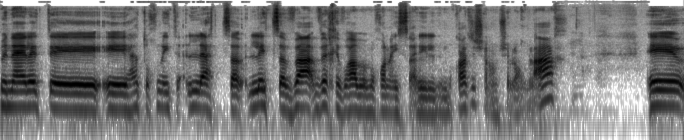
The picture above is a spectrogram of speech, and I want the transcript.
מנהלת אה, אה, התוכנית לצ... לצבא וחברה במכון הישראלי לדמוקרטיה. שלום, שלום לך. אה,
